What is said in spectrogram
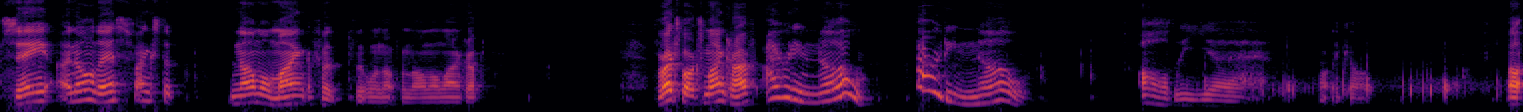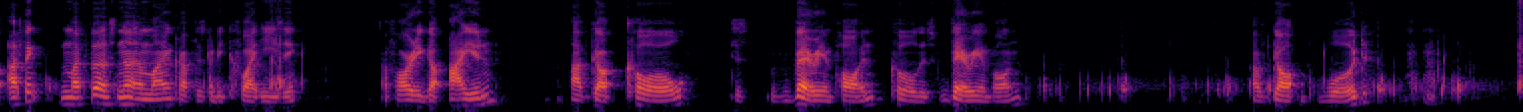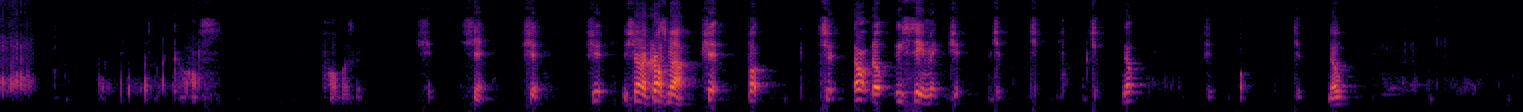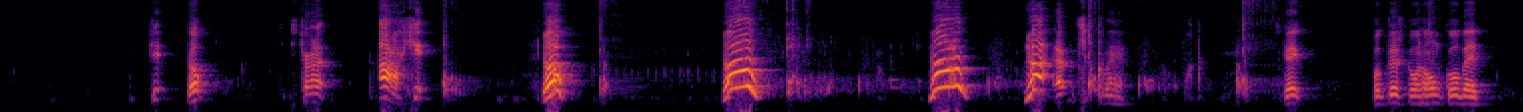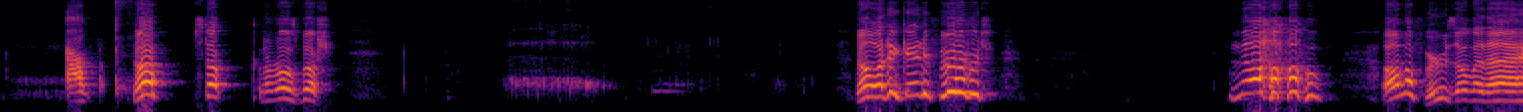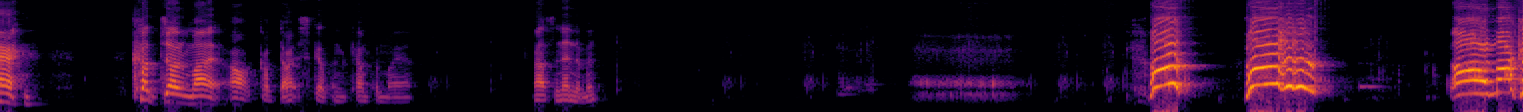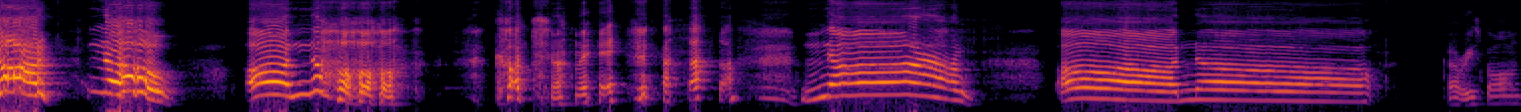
See, I know this thanks to normal Minecraft, well not for normal Minecraft. For Xbox Minecraft, I already know, I already know. All the, uh, what they call Well, I think my first night on Minecraft is going to be quite easy. I've already got iron, I've got coal, which is very important, coal is very important. I've got wood, Papa's going, shit, shit, shit, trying to cross me out. Shit, fuck, shit. Oh, no, he's seen me. Shit, shit, shit, shit. Nope. Shit, fuck, nope. Shit, nope. He's trying to, ah, oh, shit. No! No! No! No! Uh, come here. Fuck. Escape. Fuck this, going home, go bed. Ow! No! Stop! On a rose bush. No, I didn't get any food. No! Oh, my food's over there. God damn my... Oh, god damn it, skeleton camping my... That's an enderman. Ah! Ah! Oh my god! No! Oh no! God damn it! no! Oh no! Can I respawn?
